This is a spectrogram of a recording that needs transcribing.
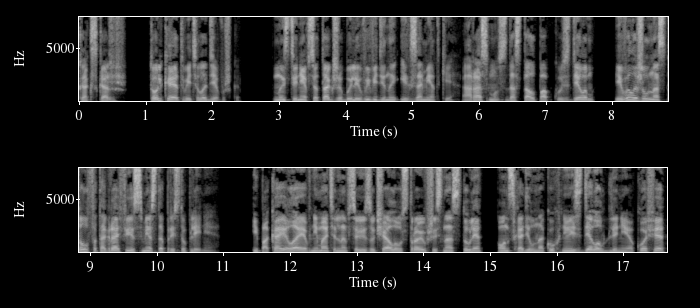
Как скажешь. Только и ответила девушка. На стене все так же были выведены их заметки, а Расмус достал папку с делом и выложил на стол фотографии с места преступления. И пока Элая внимательно все изучала, устроившись на стуле, он сходил на кухню и сделал для нее кофе,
